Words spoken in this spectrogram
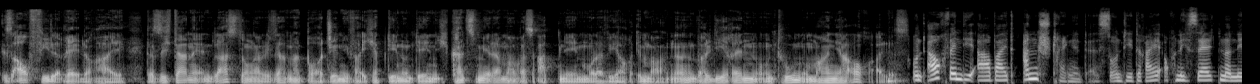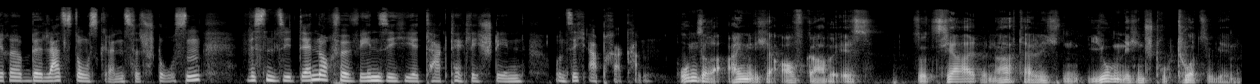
ist auch viel Räderei. Dass ich da eine Entlastung habe. Ich sage mal, boah, Jennifer, ich habe den und den, ich kannst du mir da mal was abnehmen oder wie auch immer. Ne? Weil die rennen und tun und machen ja auch alles. Und auch wenn die Arbeit anstrengend ist und die drei auch nicht selten an ihre Belastungsgrenze stoßen, wissen sie dennoch, für wen sie hier tagtäglich stehen und sich abrackern. Unsere eigentliche Aufgabe ist, sozial benachteiligten Jugendlichen Struktur zu geben.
